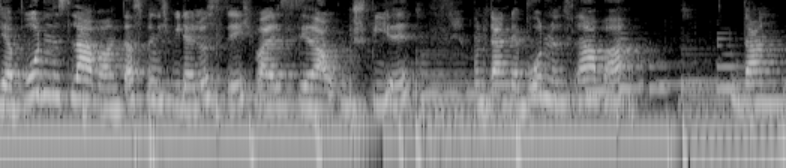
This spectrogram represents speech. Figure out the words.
der Boden ist Lava und das finde ich wieder lustig, weil es ist ja auch ein Spiel. Und dann der Boden ist Lava. Dann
